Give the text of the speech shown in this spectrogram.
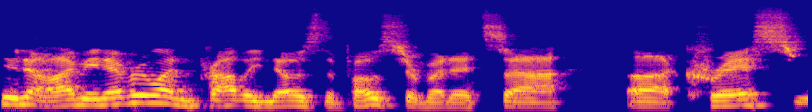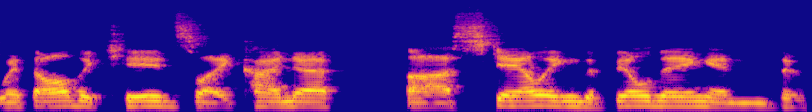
you know, I mean, everyone probably knows the poster, but it's uh, uh, Chris with all the kids like kind of uh, scaling the building and the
